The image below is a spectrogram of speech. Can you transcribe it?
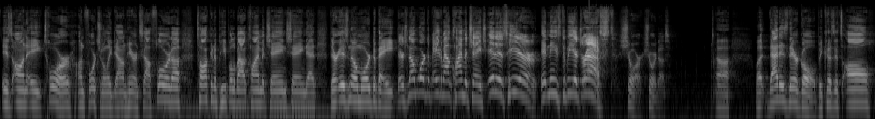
is on a tour, unfortunately, down here in South Florida, talking to people about climate change, saying that there is no more debate. There's no more debate about climate change. It is here. It needs to be addressed. Sure, sure does. Uh, but that is their goal because it's all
